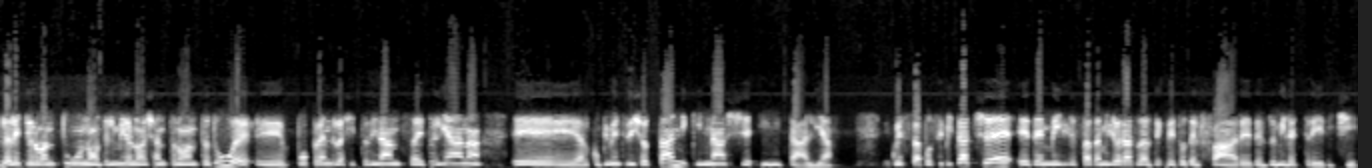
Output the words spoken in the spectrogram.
La legge 91 del 1992 eh, può prendere la cittadinanza italiana eh, al compimento di 18 anni chi nasce in Italia. Questa possibilità c'è ed è meglio, stata migliorata dal decreto del fare del 2013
